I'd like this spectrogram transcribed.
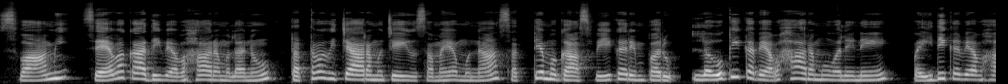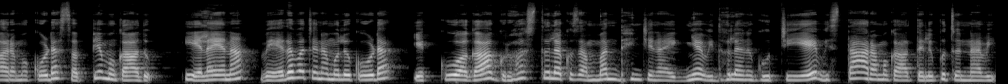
స్వామి సేవకాది వ్యవహారములను తత్వ విచారము చేయు సమయమున సత్యముగా స్వీకరింపరు. లౌకిక వ్యవహారము వలెనే వైదిక వ్యవహారము కూడా సత్యము కాదు. ఏలయన వేదవచనములు కూడా ఎక్కువగా గృహస్థులకు సంబంధించిన యజ్ఞ విధులను గూర్చియే విస్తారముగా తెలుపుచున్నవి.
